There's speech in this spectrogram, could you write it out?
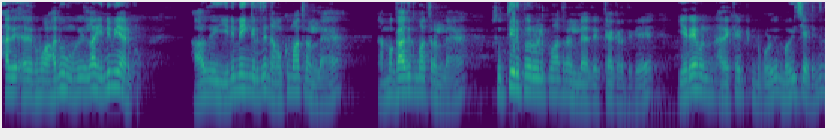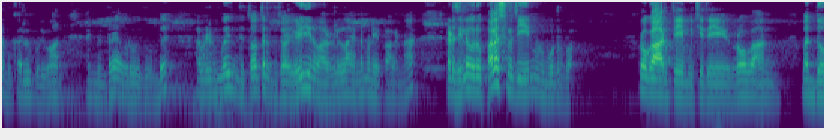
அது அது ரொம்ப அதுவும் இதெல்லாம் இனிமையாக இருக்கும். அது இனிமைங்கிறது நமக்கு மாத்திரம் இல்லை நம்ம காதுக்கு மாத்திரம் இல்லை சுற்றி இருப்பவர்களுக்கு மாத்திரம் இல்லை அது கேட்குறதுக்கு. இறைவன் அதை கேட்கின்ற பொழுது மகிழ்ச்சி அடைந்து நமக்கு அருள் புரிவான் என்கின்ற ஒரு இது உண்டு. அப்படி இருக்கும்போது இந்த தோத்திரத்தை எழுதினவர்கள்லாம் என்ன பண்ணியிருப்பாங்கன்னா கடைசியில் ஒரு பலஸ்ருதின்னு ஒன்று போட்டிருப்பான் ரோகார்த்தே முச்சிதே ரோகான் பத்தோ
